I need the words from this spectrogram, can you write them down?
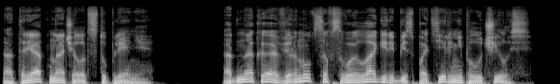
Отряд начал отступление. Однако вернуться в свой лагерь без потерь не получилось.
